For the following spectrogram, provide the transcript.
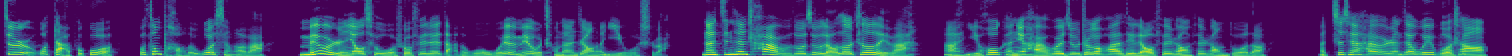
就是我打不过，我总跑得过，行了吧？没有人要求我说非得打得过，我也没有承担这样的义务，是吧？那今天差不多就聊到这里吧。啊，以后肯定还会就这个话题聊非常非常多的。啊，之前还有人在微博上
